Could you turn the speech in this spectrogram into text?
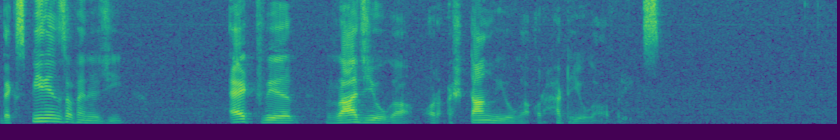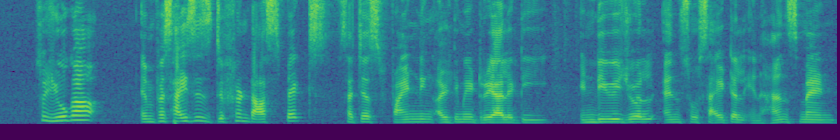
the experience of energy at where Raj Yoga or Ashtanga Yoga or Hatha Yoga operates. So, yoga emphasizes different aspects such as finding ultimate reality, individual and societal enhancement,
